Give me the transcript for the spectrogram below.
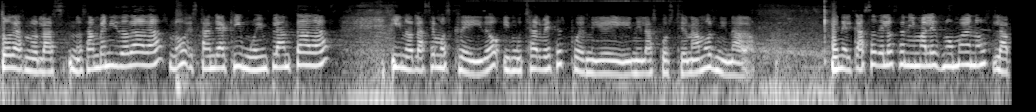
todas nos, las, nos han venido dadas, ¿no? están ya aquí muy implantadas y nos las hemos creído y muchas veces pues ni, ni las cuestionamos ni nada. En el caso de los animales no humanos, la,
